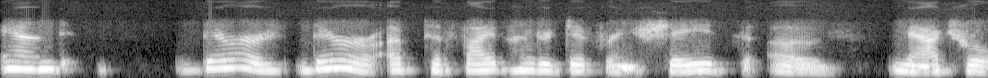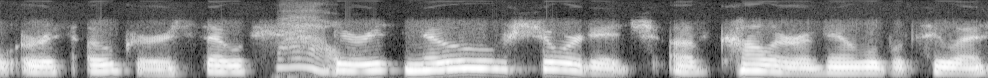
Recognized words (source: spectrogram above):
and there are there are up to 500 different shades of natural earth ochres. So wow. there is no shortage of color available to us,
